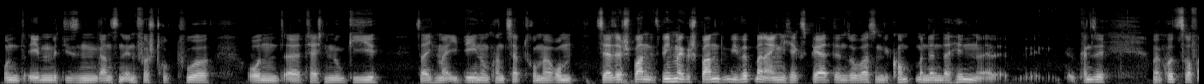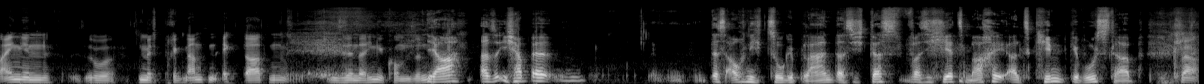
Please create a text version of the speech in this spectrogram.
und eben mit diesen ganzen Infrastruktur und äh, Technologie sag ich mal, Ideen und Konzept drumherum. Sehr, sehr spannend. Jetzt bin ich mal gespannt, wie wird man eigentlich Experte in sowas und wie kommt man denn dahin? Äh, können Sie mal kurz darauf eingehen, so mit prägnanten Eckdaten, wie Sie denn da hingekommen sind? Ja, also ich habe äh, das auch nicht so geplant, dass ich das, was ich jetzt mache, als Kind gewusst habe. Klar.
